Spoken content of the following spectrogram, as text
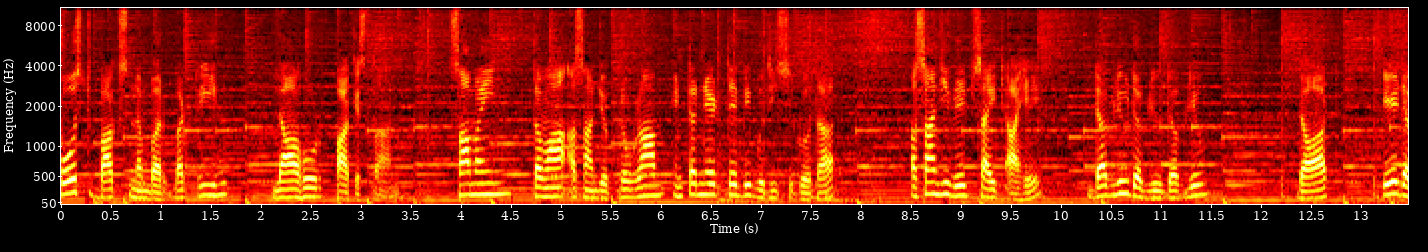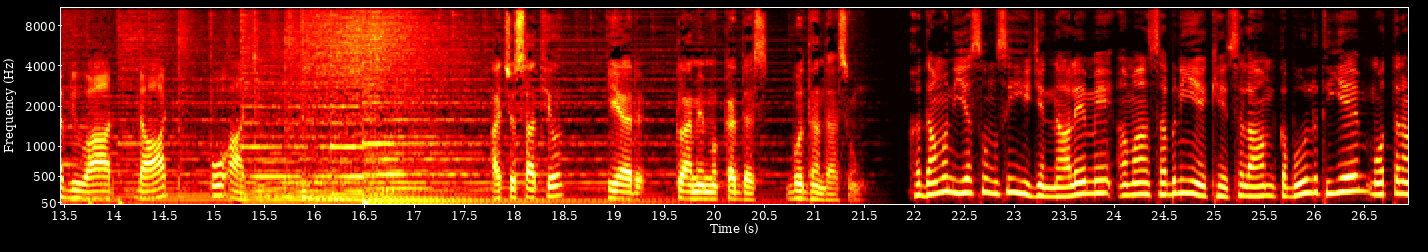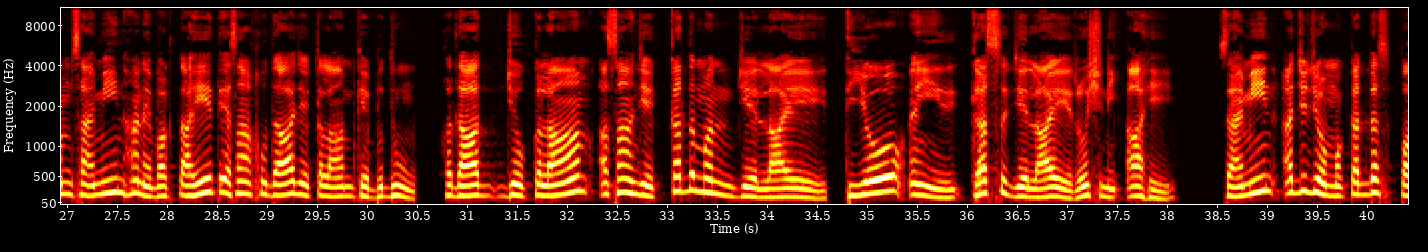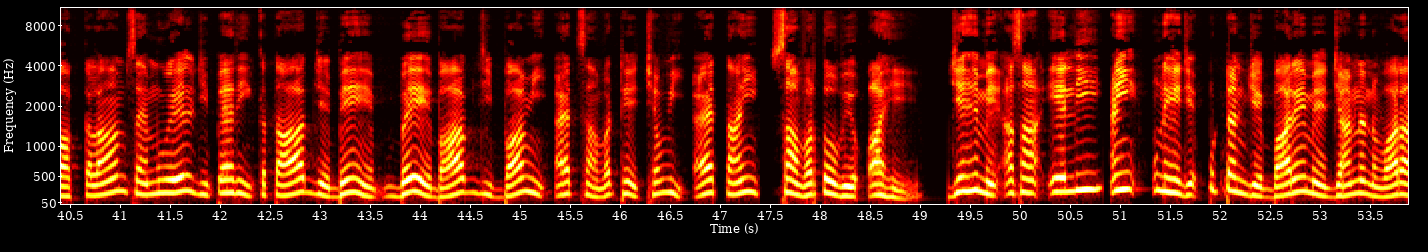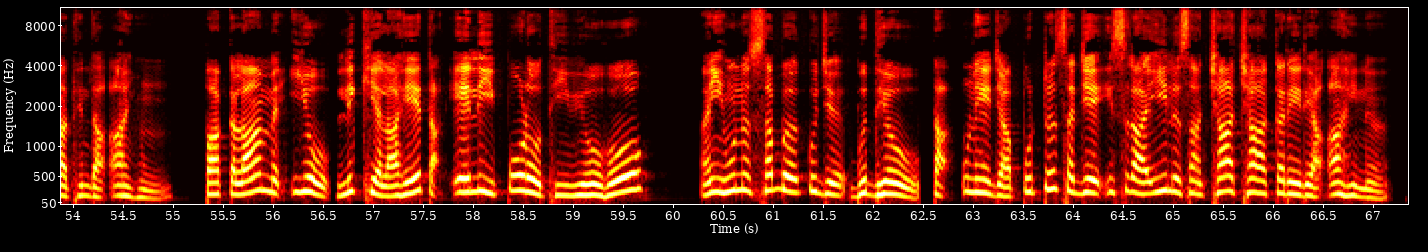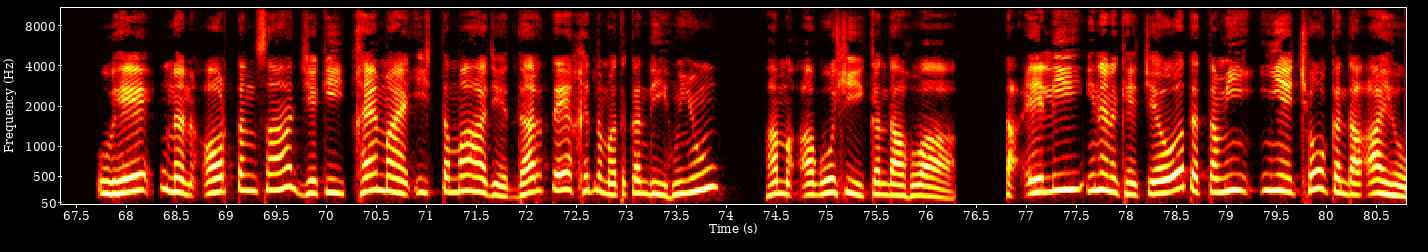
postbox number ॿटीह लाहौर पाकिस्तान साम्हूं तव्हां असांजो प्रोग्राम इंटरनेट ते बि ॿुधी सघो था असांजी वेबसाइट आहे अचो साथियो हींअर मुक़दस ॿुधंदासूं ख़िदामत यसु मसीह जे नाले में अवां सभिनी खे सलाम क़बूल थिए मोहतरम साइमीन हाणे वक़्तु आहे ते असां ख़ुदा जे कलाम खे ॿुधूं ख़ुदा जो कलाम असांजे कदमनि जे लाइ थियो ऐं घस जे लाइ रोशनी आहे साइमीन अॼु जो मुक़दस पा कलाम सैमुएल जी पहिरीं किताब जे बेबाब जी ॿावीह आयति सां वठे छवीह आयि ताईं सां वरितो वियो आहे जंहिं में असां एली ऐं उन जे पुटनि जे बारे में जाननि वारा थींदा आहियूं पाकलाम इहो लिखियलु आहे त एली पोड़ो थी वियो हो ऐं हुन सभु कुझु ॿुधियो त उन जा पुट सॼे इसराईल सां छा छा करे रहिया आहिनि उहे उन्हनि औरतनि सां जेकी ख़ैम ऐं इजतमाह जे दर ते ख़िदमत कन्दी हुयूं हम आगोशी कंदा हुआ त एली इन खे चयो त तवी ईअं छो कंदो आहियो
